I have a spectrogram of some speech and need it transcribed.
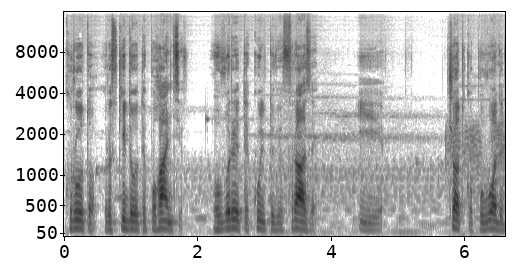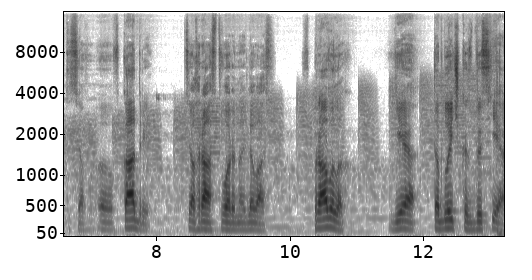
круто розкидувати поганців, говорити культові фрази і чітко поводитися е, в кадрі, ця гра створена для вас. В правилах є табличка з досьє.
